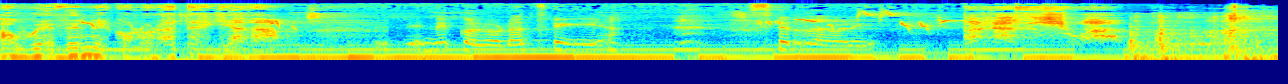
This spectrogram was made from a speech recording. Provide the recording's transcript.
Hau edene kolorategia da. Dene kolorategia. Zer da hori? Paradisua.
